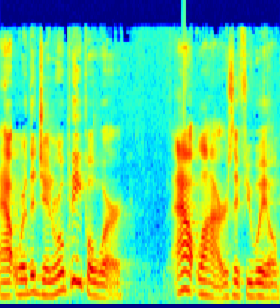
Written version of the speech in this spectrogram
out where the general people were. Outliers, if you will.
